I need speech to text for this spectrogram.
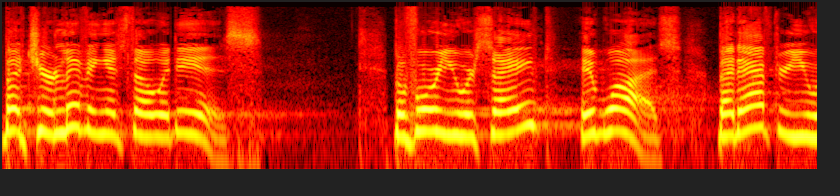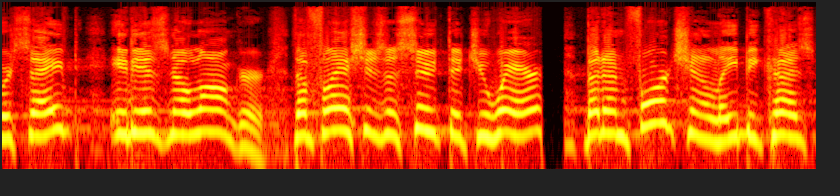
but you're living as though it is. Before you were saved, it was. But after you were saved, it is no longer. The flesh is a suit that you wear, but unfortunately, because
